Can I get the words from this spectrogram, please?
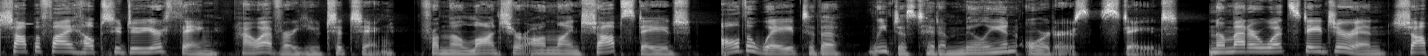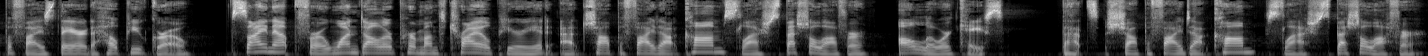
Shopify helps you do your thing, however you cha-ching. From the launch your online shop stage, all the way to the we just hit a million orders stage. No matter what stage you're in, Shopify's there to help you grow. Sign up for a $1 per month trial period at shopify.com slash special offer, all lowercase. That's shopify.com slash special offer.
